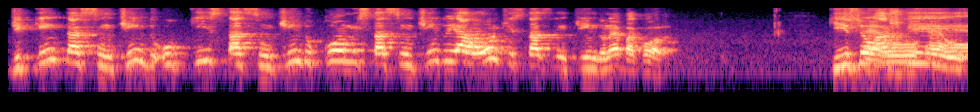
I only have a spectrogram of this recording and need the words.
de quem está sentindo, o que está sentindo, como está sentindo e aonde está sentindo, né, Pacola? Que isso eu é, acho que é,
